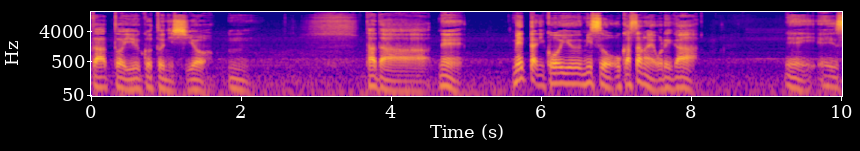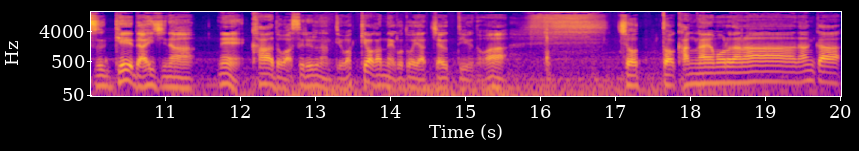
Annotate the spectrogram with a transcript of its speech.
たということにしよう。うん。ただ、ね、めったにこういうミスを犯さない俺が、ね、すっげえ大事なね、カード忘れるなんていうわけわかんないことをやっちゃうっていうのは、ちょっと考えものだななんか、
